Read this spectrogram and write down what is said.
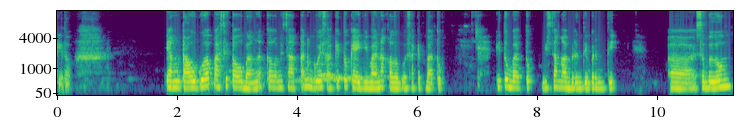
gitu. Yang tahu gue pasti tahu banget kalau misalkan gue sakit tuh kayak gimana kalau gue sakit batuk. Itu batuk bisa nggak berhenti berhenti uh, sebelum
